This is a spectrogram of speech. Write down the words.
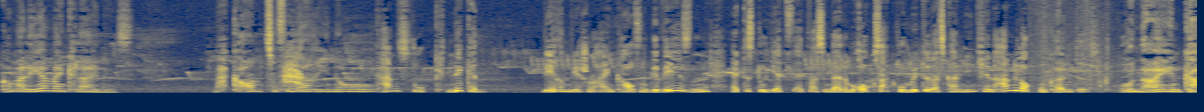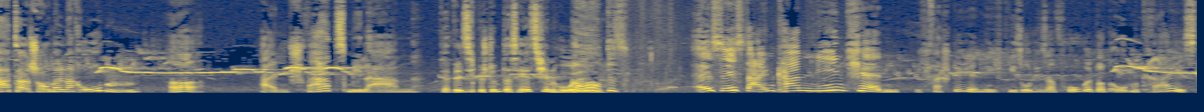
Komm mal her, mein Kleines. Na komm zu Figarino. Kannst du knicken? Wären wir schon einkaufen gewesen, hättest du jetzt etwas in deinem Rucksack, womit du das Kaninchen anlocken könntest. Oh nein, Kater, schau mal nach oben. Ah, ein Schwarzmilan. Der will sich bestimmt das Häschen holen. Oh, das, es ist ein Kaninchen. Ich verstehe nicht, wieso dieser Vogel dort oben kreist.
